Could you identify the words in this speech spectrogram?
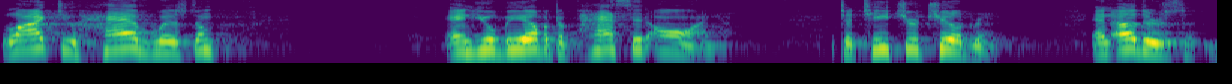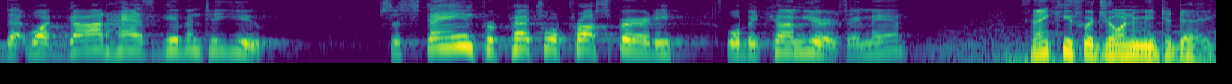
like to have wisdom, and you'll be able to pass it on to teach your children and others that what God has given to you. Sustained perpetual prosperity will become yours. Amen. Thank you for joining me today.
